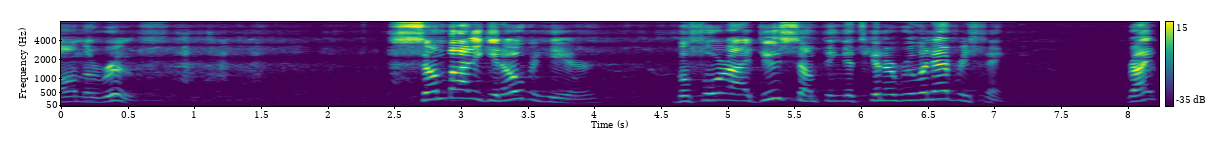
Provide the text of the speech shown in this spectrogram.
on the roof. Somebody get over here before I do something that's to ruin everything." right?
